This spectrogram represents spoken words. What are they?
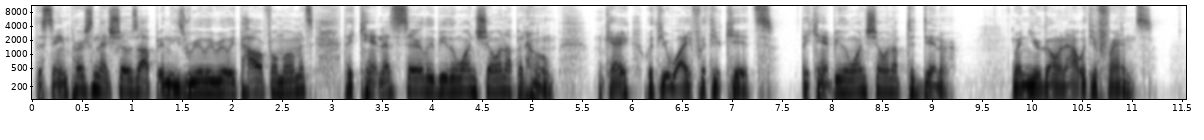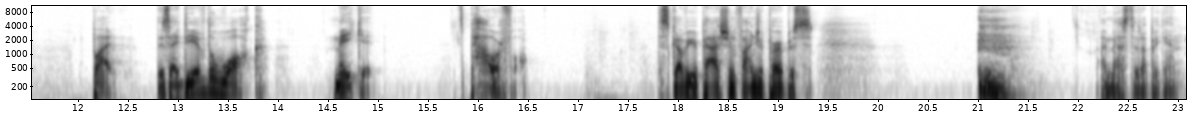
The same person that shows up in these really, really powerful moments, they can't necessarily be the one showing up at home, okay, with your wife, with your kids. They can't be the one showing up to dinner when you're going out with your friends. But this idea of the walk, make it. It's powerful. Discover your passion, find your purpose. I messed it up again.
